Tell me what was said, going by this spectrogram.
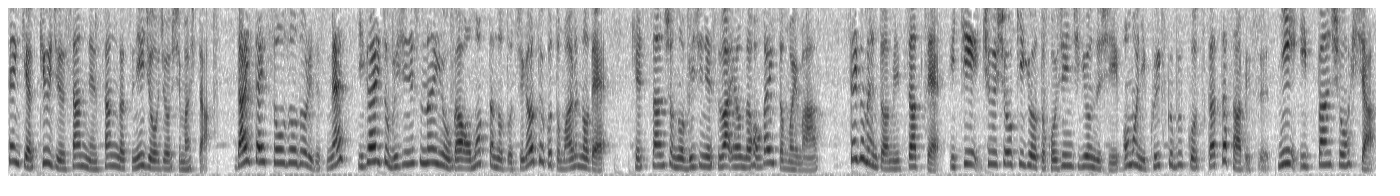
1993年3月に上場しました。大体想像通りですね。意外とビジネス内容が思ったのと違うということもあるので、決算書のビジネスは読んだ方がいいと思います。セグメントは3つあって、1、中小企業と個人事業主、主にクイックブックを使ったサービス。2、一般消費者、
